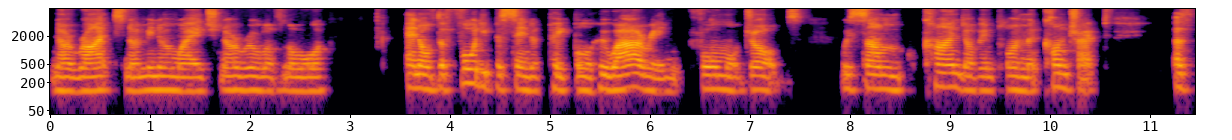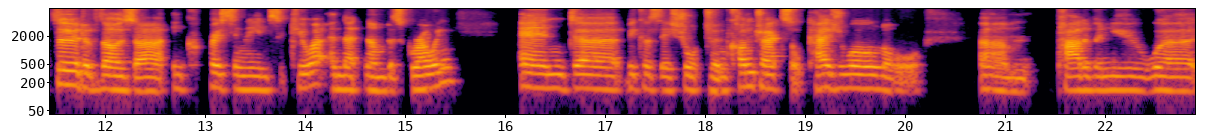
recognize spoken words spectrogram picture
no rights, no minimum wage, no rule of law, and of the 40% of people who are in formal jobs with some kind of employment contract, a third of those are increasingly insecure, and that number's growing. And uh, because they're short term contracts or casual or um, part of a new uh,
